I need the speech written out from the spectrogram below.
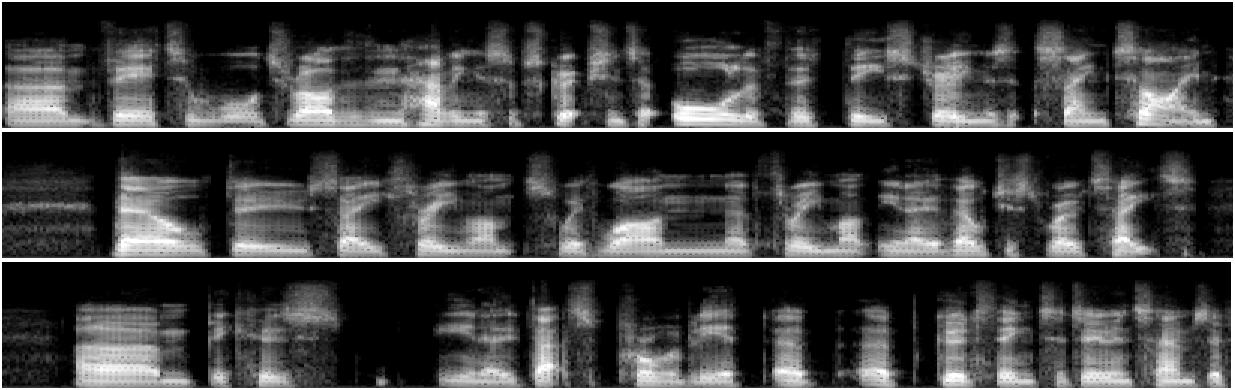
um, veer towards rather than having a subscription to all of the, these streamers at the same time. They'll do say three months with one, uh, three month. You know, they'll just rotate um, because you know that's probably a, a, a, good thing to do in terms of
